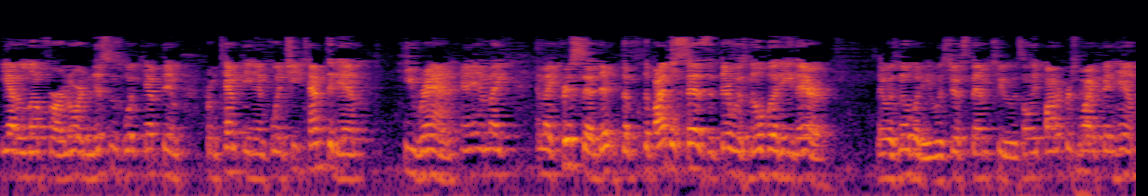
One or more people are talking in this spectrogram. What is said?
He had a love for our Lord, and this is what kept him from tempting him. When she tempted him, he ran. And, and like and like Chris said, there, the, the Bible says that there was nobody there. There was nobody. It was just them two. It was only Potiphar's wife and him.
